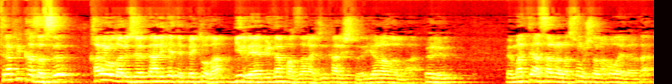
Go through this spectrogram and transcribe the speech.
Trafik kazası karayolları üzerinde hareket etmekte olan bir veya birden fazla aracın karıştığı yaralanma, ölüm ve maddi hasarlarla sonuçlanan olaylara da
